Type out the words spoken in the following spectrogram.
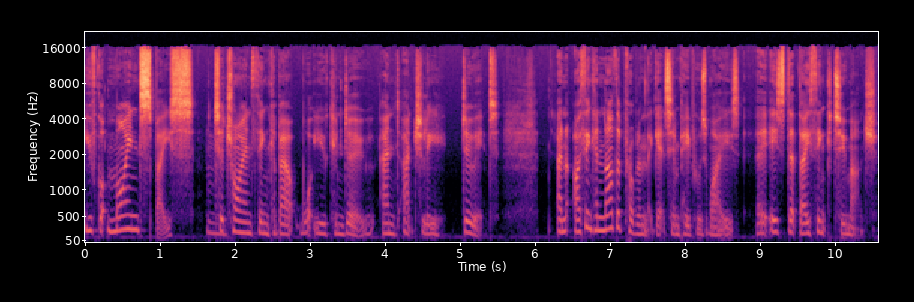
you've got mind space to try and think about what you can do and actually do it. And I think another problem that gets in people's ways uh, is that they think too much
